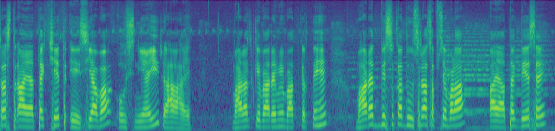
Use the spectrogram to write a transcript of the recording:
शस्त्र आयातक क्षेत्र एशिया व ओशनियाई रहा है। भारत के बारे में बात करते हैं। भारत विश्व का दूसरा सबसे बड़ा आयातक देश है।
